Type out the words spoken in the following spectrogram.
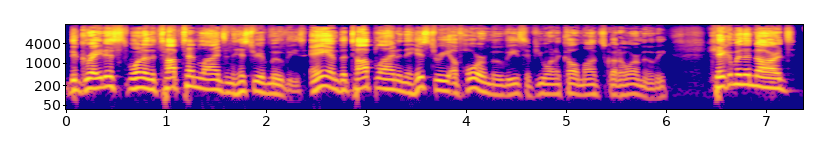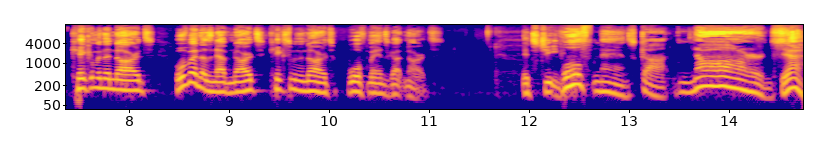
the greatest, one of the top ten lines in the history of movies, and the top line in the history of horror movies, if you want to call Monster Squad a horror movie. Kick him in the nards. Kick him in the nards. Wolfman doesn't have nards. Kicks him in the nards. Wolfman's got nards. It's genius. Wolfman's got nards. Yeah.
